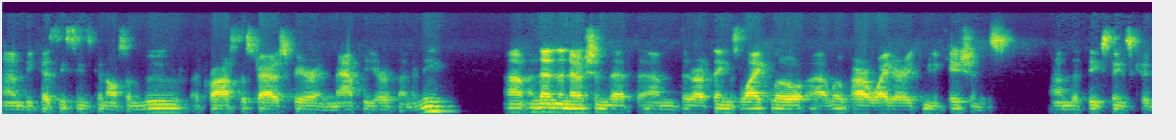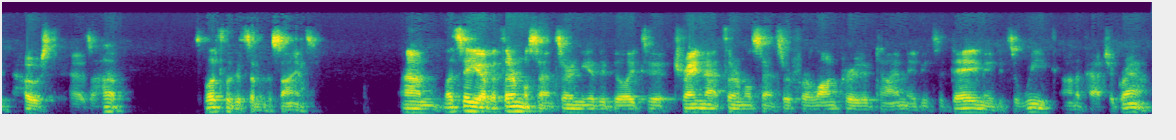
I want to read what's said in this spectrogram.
um, because these things can also move across the stratosphere and map the Earth underneath. Um, and then the notion that um, there are things like low, uh, low power wide area communications um, that these things could host as a hub. So let's look at some of the science. Um, let's say you have a thermal sensor and you have the ability to train that thermal sensor for a long period of time, maybe it's a day, maybe it's a week on a patch of ground.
